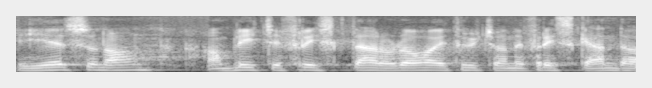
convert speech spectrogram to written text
I Jesu navn. Han blir ikke frisk der og da. Jeg tror ikke han er frisk enda.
